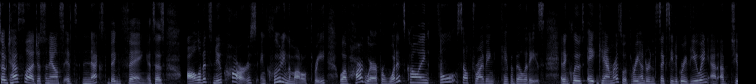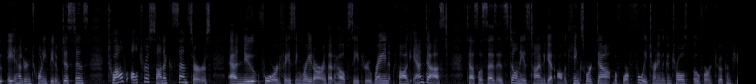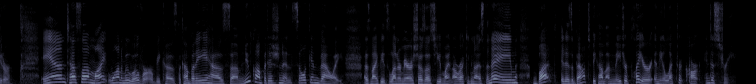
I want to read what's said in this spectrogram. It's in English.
So Tesla just announced its next big thing. It says all of its new cars, including the Model 3, will have hardware for what it's calling full self-driving capabilities. It includes eight cameras with 360-degree viewing at up to 820 feet of distance, 12 ultrasonic sensors, and new forward-facing radar that helps see through rain, fog, and dust. Tesla says it still needs time to get all the kinks worked out before fully turning the controls over to a computer. And Tesla might want to move over because the company has some new competition in Silicon Valley. As Night Beat's Len Ramirez shows us, you might not recognize the name, but it is about to become a major player in the electric car industry.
